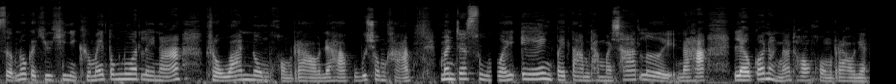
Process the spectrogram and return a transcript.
เสริมนมกับคิวคลินิกคือไม่ต้องนวดเลยนะ เพราะว่านมของเรานะคะคุณผู้ชมคะมันจะสวยเองไปตามธรรมชาติเลยนะคะ แล้วก็หนังหน้าท้องของเราเนี่ย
